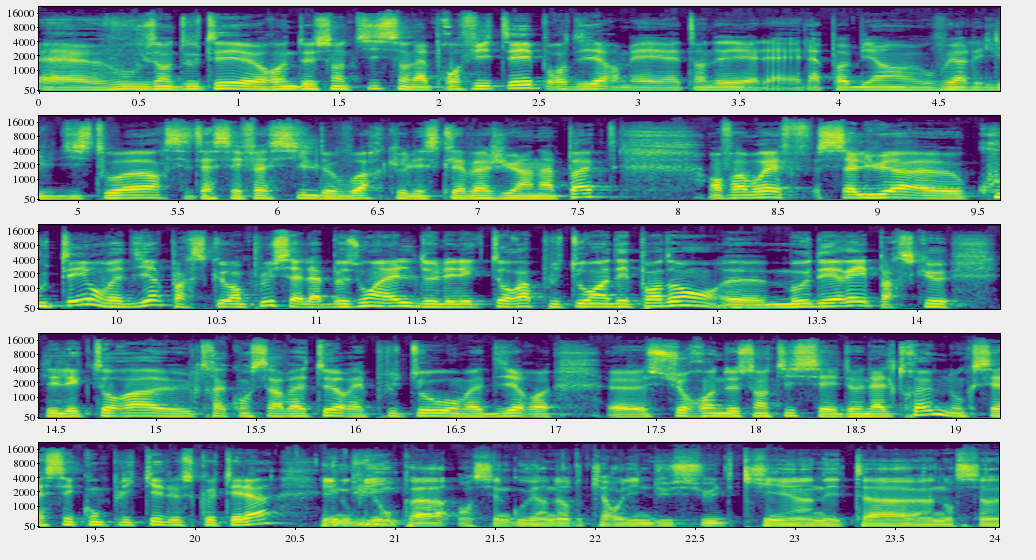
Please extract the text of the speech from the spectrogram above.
euh, vous vous en doutez, euh, Ron DeSantis en a profité pour dire mais attendez, elle, a, pas bien ouvert les livres d'histoire. C'est assez facile de voir que l'esclavage a eu un impact. Enfin bref, ça lui a euh, coûté, on va dire, parce qu'en plus elle a besoin elle de l'électorat plutôt indépendant, modéré, parce que l'électorat ultra conservateur est plutôt, on va dire, sur Ron DeSantis et Donald Trump. Donc c'est assez compliqué de ce côté-là. Et, n'oublions pas, ancien gouverneur de Caroline du Sud, qui est un État, un ancien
